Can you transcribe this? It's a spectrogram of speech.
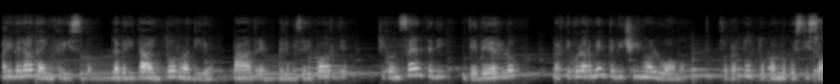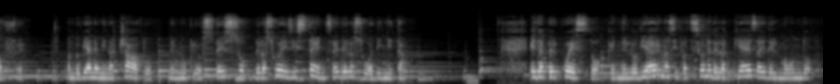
Rivelata in Cristo, la verità intorno a Dio, Padre delle misericordie, ci consente di vederlo particolarmente vicino all'uomo, soprattutto quando questi soffre, quando viene minacciato nel nucleo stesso della sua esistenza e della sua dignità ed è per questo che nell'odierna situazione della Chiesa e del mondo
